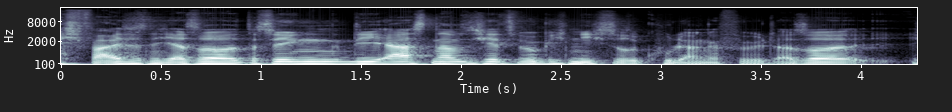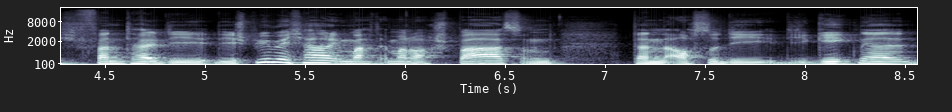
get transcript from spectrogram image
ich weiß es nicht. Also deswegen, die ersten haben sich jetzt wirklich nicht so cool angefühlt. Also ich fand halt, die, die Spielmechanik macht immer noch Spaß und dann auch so die, die Gegner,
